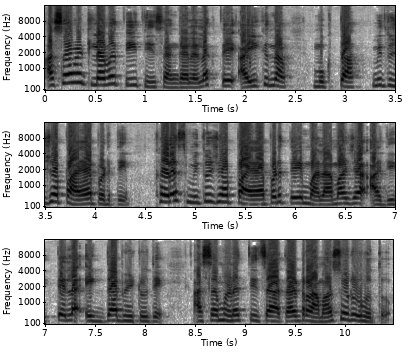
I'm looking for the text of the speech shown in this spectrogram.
असं म्हटल्यावर ती ती सांगायला लागते ऐक ना मुक्ता मी तुझ्या पाया पडते. खरंच मी तुझ्या पाया पडते. मला माझ्या आदित्यला एकदा भेटू दे. असं म्हणत तिचा आता ड्रामा सुरू होतो.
